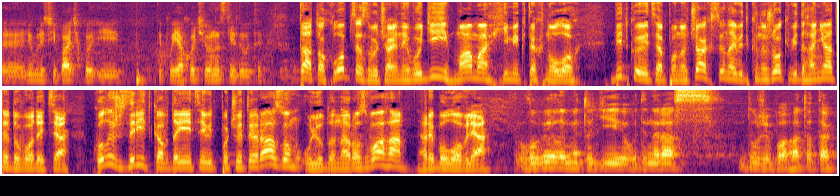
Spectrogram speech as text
е, люблячий батько, і типу, я хочу його наслідувати. Тато хлопця звичайний водій, мама хімік-технолог. Бідкається по ночах, сина від книжок відганяти доводиться. Коли ж зрідка вдається відпочити разом, улюблена розвага риболовля. Ловили ми тоді один раз дуже багато, так,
